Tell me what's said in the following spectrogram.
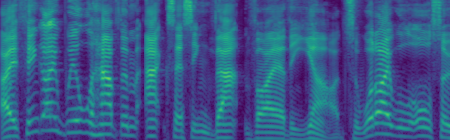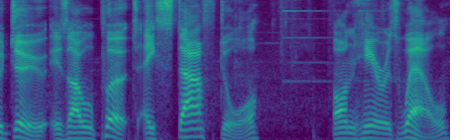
I think I will have them accessing that via the yard. So what I will also do is I will put a staff door on here as well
